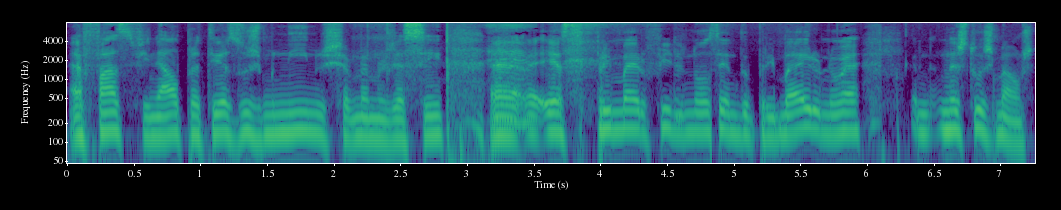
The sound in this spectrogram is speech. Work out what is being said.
a fase final para teres os meninos, chamamos assim, uh, esse primeiro filho não sendo o primeiro, não é? Nas tuas mãos.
